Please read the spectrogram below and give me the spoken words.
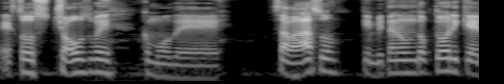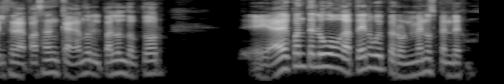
estos shows, güey, como de sabadazo, que invitan a un doctor y que se la pasan cagándole el palo al doctor. Eh, de cuenta el Hugo Gatel, güey, pero menos pendejo.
